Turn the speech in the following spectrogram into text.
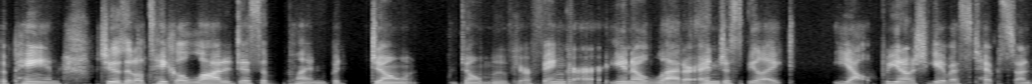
the pain. But she goes it'll take a lot of discipline but don't don't move your finger you know let her and just be like Yelp. You know, she gave us tips on,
